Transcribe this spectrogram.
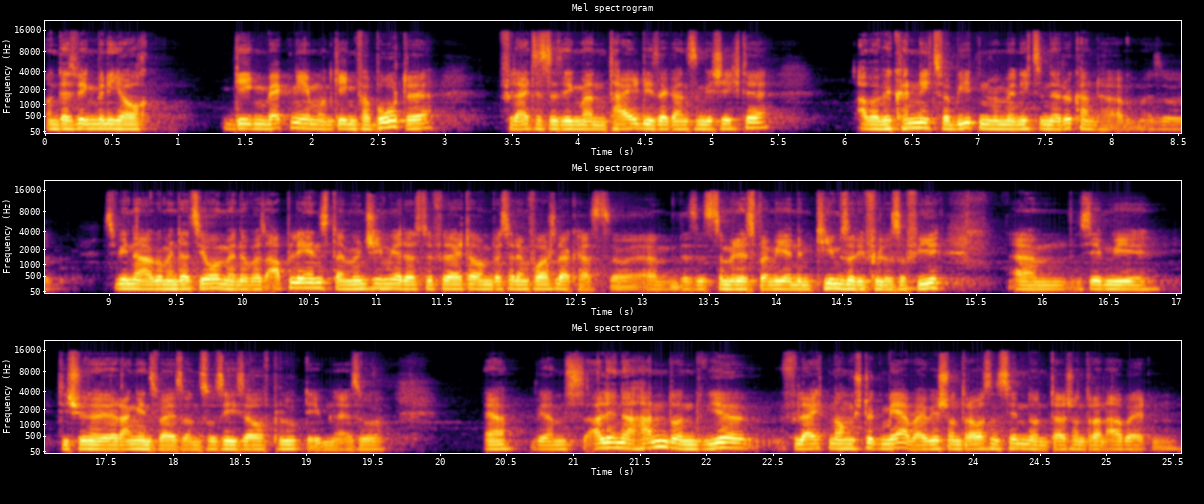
und deswegen bin ich auch gegen Wegnehmen und gegen Verbote. Vielleicht ist das irgendwann ein Teil dieser ganzen Geschichte. Aber wir können nichts verbieten, wenn wir nichts in der Rückhand haben. Also ist wie eine Argumentation. Wenn du was ablehnst, dann wünsche ich mir, dass du vielleicht auch einen besseren Vorschlag hast. So, ähm, das ist zumindest bei mir in dem Team so die Philosophie. Ähm, ist irgendwie die schöne Herangehensweise und so sehe ich es auch auf Produktebene. Also ja, wir haben es alle in der Hand und wir vielleicht noch ein Stück mehr, weil wir schon draußen sind und da schon dran arbeiten.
